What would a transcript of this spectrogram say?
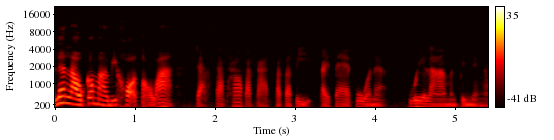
และเราก็มาวิเคราะห์ต่อว่าจากสภาพอากาศปกติไปแปรปรวนน่ะเวลามันเป็นยังไง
